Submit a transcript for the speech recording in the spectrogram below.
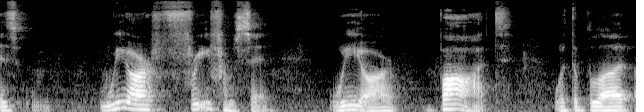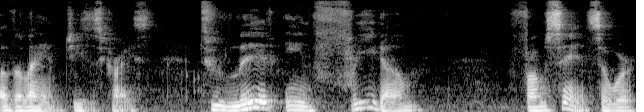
is we are free from sin. We are bought with the blood of the Lamb, Jesus Christ, to live in freedom from sin. So, we're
